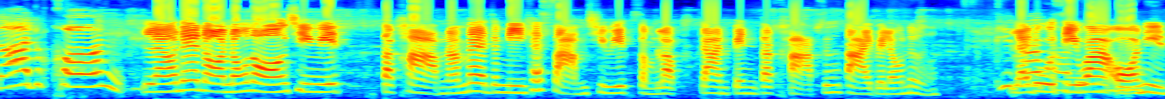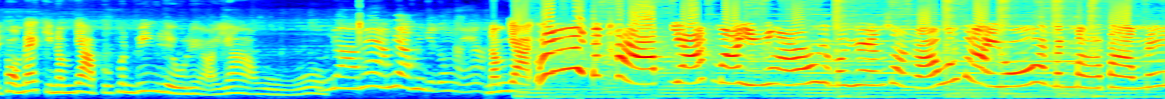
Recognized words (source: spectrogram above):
god ทุกคน แล้วแน่นอนน้องๆชีวิตตะขาบนะ แม่จะมีแค่สามชีวิตสำหรับการเป็นตะขาบซึ่งตายไปแล้วหนึ่งพี่และดูซิว่าอ๋อนี่พอแม่กินน้ำยาปุ๊บมันวิ่งเร็วเลยเหรอย่าโอ้โหน้ำยาแม่น้ำยามันอยู่ตรงไหนอะน้ำยาว้ายตะขาบยักษ์มาอีกแล้วอย่ามาแย่งฉันนะว่าไม่โยนมันมาตามแม่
